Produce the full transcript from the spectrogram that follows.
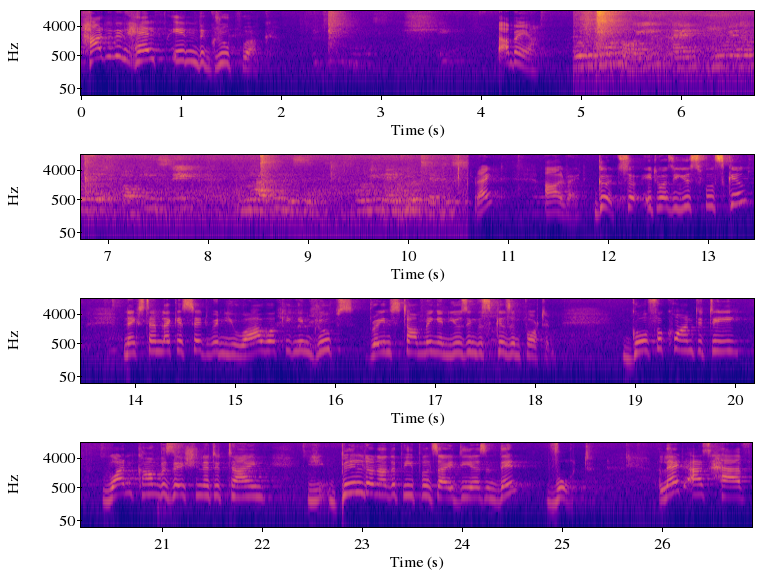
How did it help in the group work? Abhaya. There was no noise and you when there a talking stick, you had to listen. Only then you get this. Right? All right. Good. So it was a useful skill. Next time, like I said, when you are working in groups, brainstorming and using the skills important. Go for quantity, one conversation at a time, build on other people's ideas and then vote. Let us have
